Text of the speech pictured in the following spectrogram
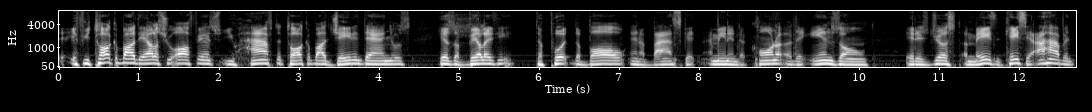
if you talk about the LSU offense, you have to talk about Jayden Daniels, his ability to put the ball in a basket. I mean, in the corner of the end zone. It is just amazing. Casey, I haven't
